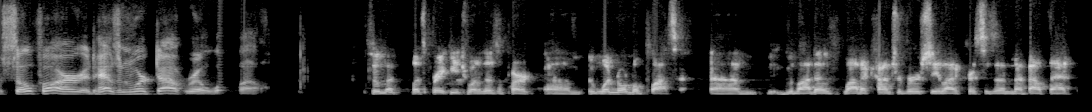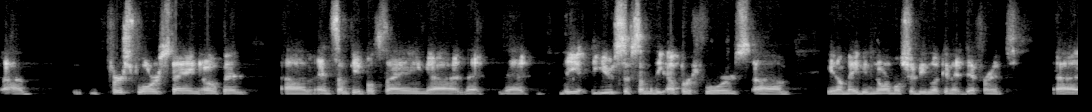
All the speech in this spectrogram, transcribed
so far, it hasn't worked out real well. So let, let's break each one of those apart. Um, one normal plaza um, a lot of lot of controversy, a lot of criticism about that uh, first floor staying open, um, and some people saying uh, that that the use of some of the upper floors, um, you know, maybe normal should be looking at different. Uh,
